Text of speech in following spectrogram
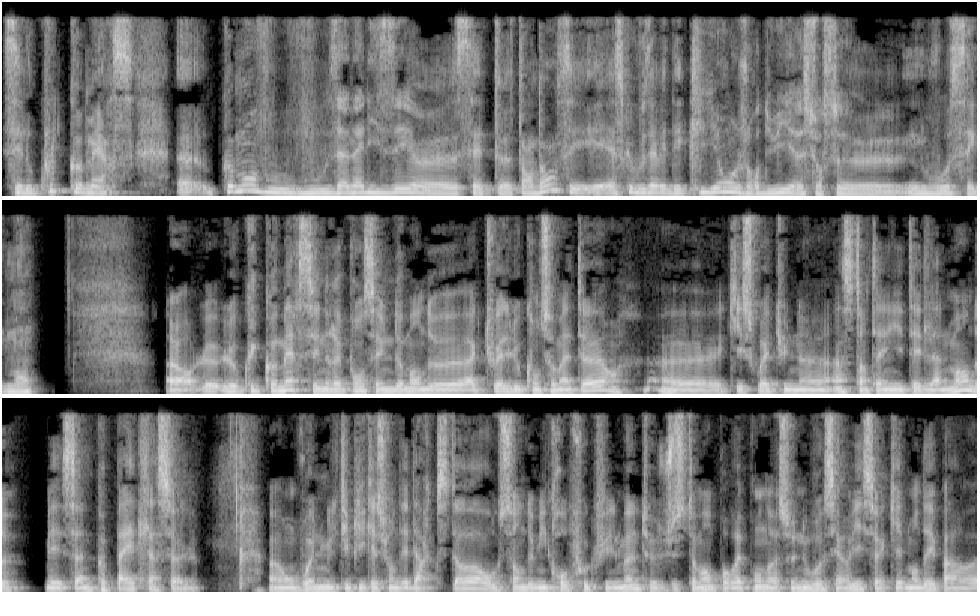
c'est le quick commerce. comment vous vous analysez cette tendance et est-ce que vous avez des clients aujourd'hui aujourd'hui euh, sur ce nouveau segment alors, le, quick commerce, c'est une réponse à une demande actuelle du consommateur euh, qui souhaite une instantanéité de la demande, mais ça ne peut pas être la seule. Euh, on voit une multiplication des dark stores ou centres de micro-fulfillment, justement pour répondre à ce nouveau service qui est demandé par,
